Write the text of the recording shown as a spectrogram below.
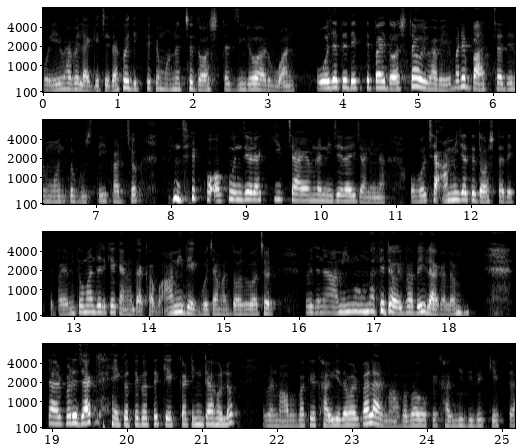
ও এইভাবে লাগিয়েছে। দেখো এই দিক থেকে মনে হচ্ছে দশটা জিরো আর ওয়ান ও যাতে দেখতে পায় দশটা, ওইভাবে। এবারে বাচ্চাদের মন তো বুঝতেই পারছ যে কখন যে ওরা কী চায় আমরা নিজেরাই জানি না। ও বলছে, আমি যাতে দশটা দেখতে পাই, আমি তোমাদেরকে কেন দেখাবো? আমি দেখব যে আমার দশ বছর। তো ওই জন্য আমি মোমবাতিটা ওইভাবেই লাগালাম। তারপরে যাক এই করতে করতে কেক কাটিংটা হলো। এবার মা বাবাকে খাইয়ে দেওয়ার পালা আর মা বাবা ওকে খাইয়ে দিবে কেকটা।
